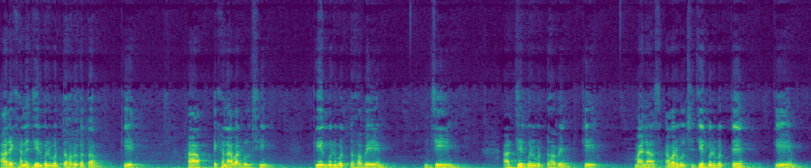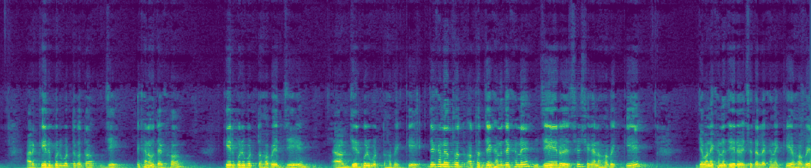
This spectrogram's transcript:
আর এখানে জের পরিবর্তে হবে কত? কে হাফ এখানে আবার বলছি কের পরিবর্তে হবে জে, আর জের পরিবর্তে হবে কে? মাইনাস। আবার বলছি জের পরিবর্তে কে? আর কের পরিবর্তে কত? জে। এখানেও দেখো, কের পরিবর্তে হবে জে, আর জের পরিবর্তে হবে কে। যেখানে অর্থাৎ অর্থাৎ যেখানে যেখানে জে রয়েছে, সেখানে হবে কে। যেমন এখানে জে রয়েছে, তাহলে এখানে কে হবে?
